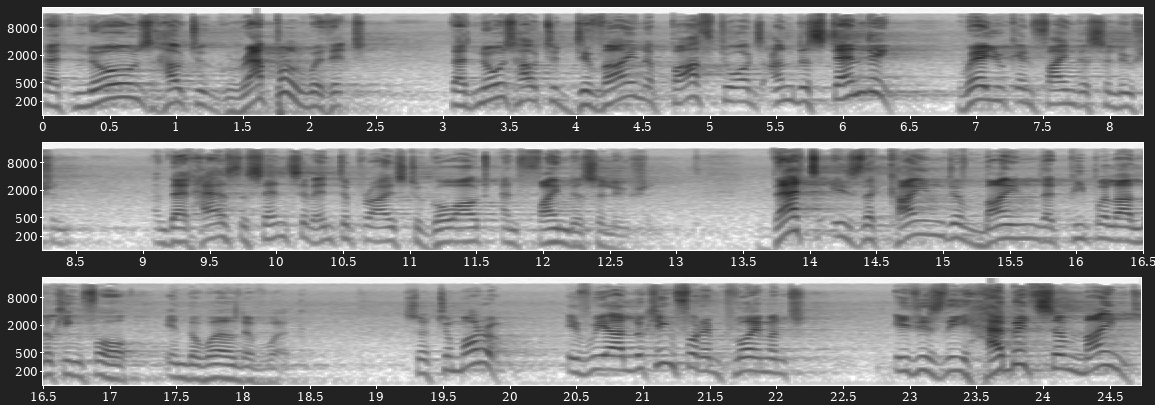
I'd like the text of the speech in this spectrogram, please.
that knows how to grapple with it, that knows how to divine a path towards understanding where you can find a solution, and that has the sense of enterprise to go out and find a solution. That is the kind of mind that people are looking for in the world of work. So, tomorrow, if we are looking for employment, it is the habits of mind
